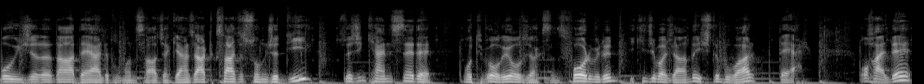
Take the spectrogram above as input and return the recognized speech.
boyunca da daha değerli bulmanı sağlayacak. Yani artık sadece sonuca değil, sürecin kendisine de motive oluyor olacaksınız. Formülün ikinci bacağında işte bu var, değer. O halde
